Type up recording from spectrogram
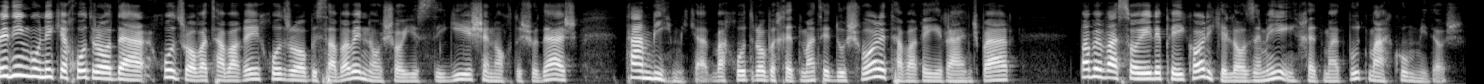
بدین گونه که خود را, در خود را و طبقه خود را به سبب ناشایستگی شناخته شدهش تنبیه می‌کرد و خود را به خدمت دشوار طبقه رنجبر و به وسایل پیکاری که لازمه این خدمت بود محکوم می داشت.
